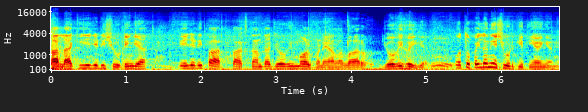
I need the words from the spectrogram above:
ਹਾਲਾਂਕਿ ਇਹ ਜਿਹੜੀ ਸ਼ੂਟਿੰਗ ਆ ਇਹ ਜਿਹੜੀ ਭਾਰਤ ਪਾਕਿਸਤਾਨ ਦਾ ਜੋ ਵੀ ਮਾਹੌਲ ਬਣਿਆ ਵਾ ਵਾਰ ਜੋ ਵੀ ਹੋਈ ਆ ਉਹ ਤੋਂ ਪਹਿਲਾਂ ਦੀਆਂ ਸ਼ੂਟ ਕੀਤੀਆਂ ਹੋਈਆਂ ਨੇ।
